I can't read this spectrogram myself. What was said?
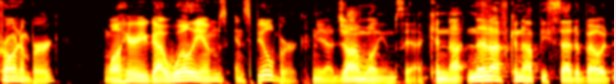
Cronenberg. Well, here you've got Williams and Spielberg. Yeah, John Williams. Yeah, cannot enough cannot be said about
